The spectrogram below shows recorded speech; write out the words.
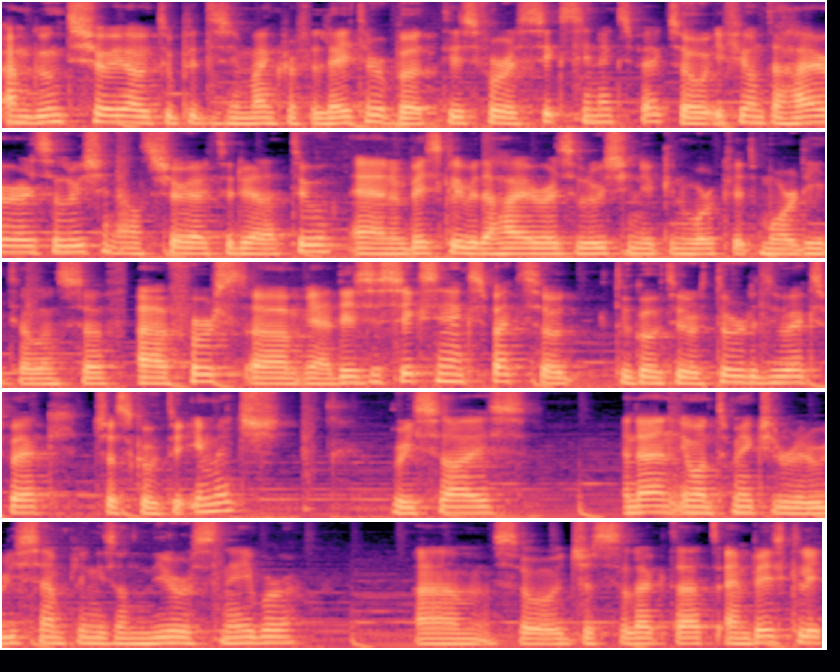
I'm going to show you how to put this in Minecraft later, but this is for a 16x spec. So if you want a higher resolution, I'll show you how to do that too. And basically with a higher resolution, you can work with more detail and stuff. Uh, first, um, yeah, this is 16x spec. So to go to your 32x spec, just go to image, resize, and then you want to make sure the resampling is on nearest neighbor. Um, so just select that. And basically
